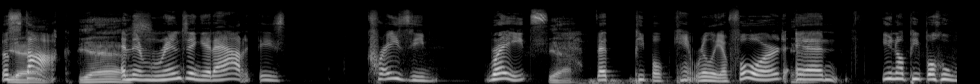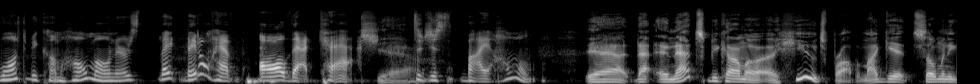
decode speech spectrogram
the Yeah. stock Yeah, and then renting it out at these crazy rates yeah, that people can't really afford and you know people who want to become homeowners they they don't have all that cash yeah, to just buy a home yeah. That and that's become a, a huge problem. I get so many.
